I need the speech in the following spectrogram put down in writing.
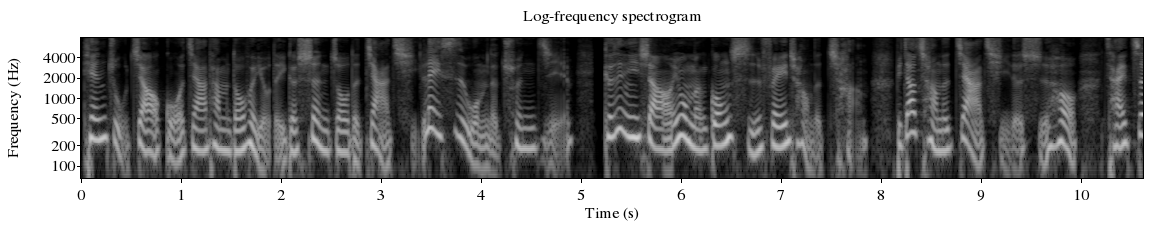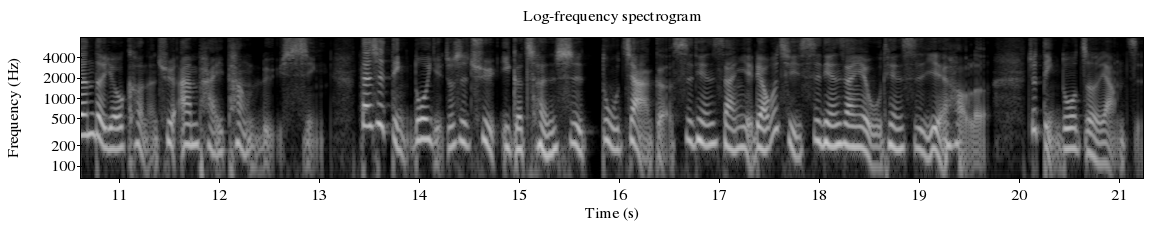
天主教国家他们都会有的一个圣周的假期，类似我们的春节。可是你想，因为我们工时非常的长，比较长的假期的时候，才真的有可能去安排一趟旅行。但是顶多也就是去一个城市度假。个四天三夜了不起，四天三夜五天四夜好了，就顶多这样子。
